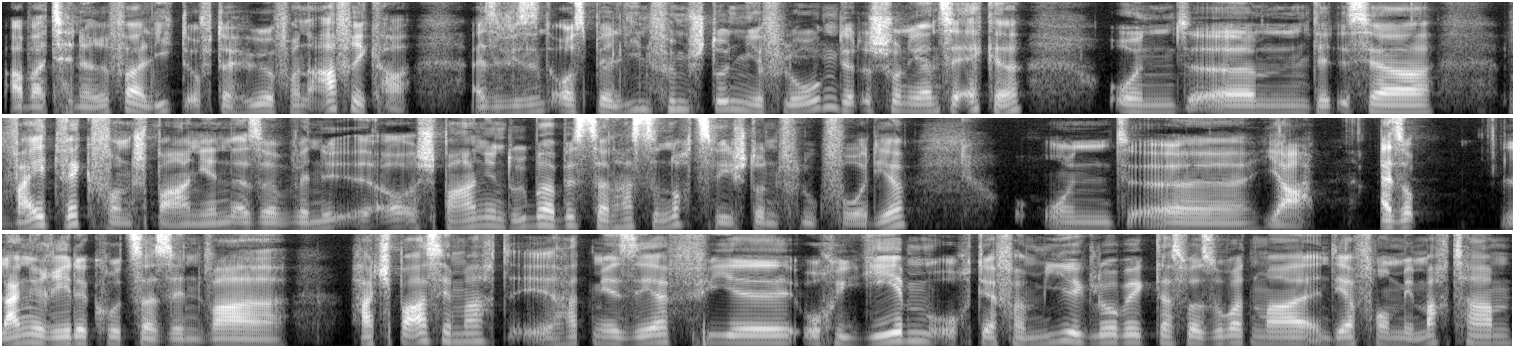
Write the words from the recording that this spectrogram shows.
Aber Teneriffa liegt auf der Höhe von Afrika. Also wir sind aus Berlin fünf Stunden geflogen, das ist schon eine ganze Ecke. Und ähm, das ist ja weit weg von Spanien. Also wenn du äh, aus Spanien drüber bist, dann hast du noch zwei Stunden Flug vor dir. Und äh, ja, also lange Rede, kurzer Sinn, war, hat Spaß gemacht, äh, hat mir sehr viel auch gegeben, auch der Familie, glaube ich, dass wir sowas mal in der Form gemacht haben.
